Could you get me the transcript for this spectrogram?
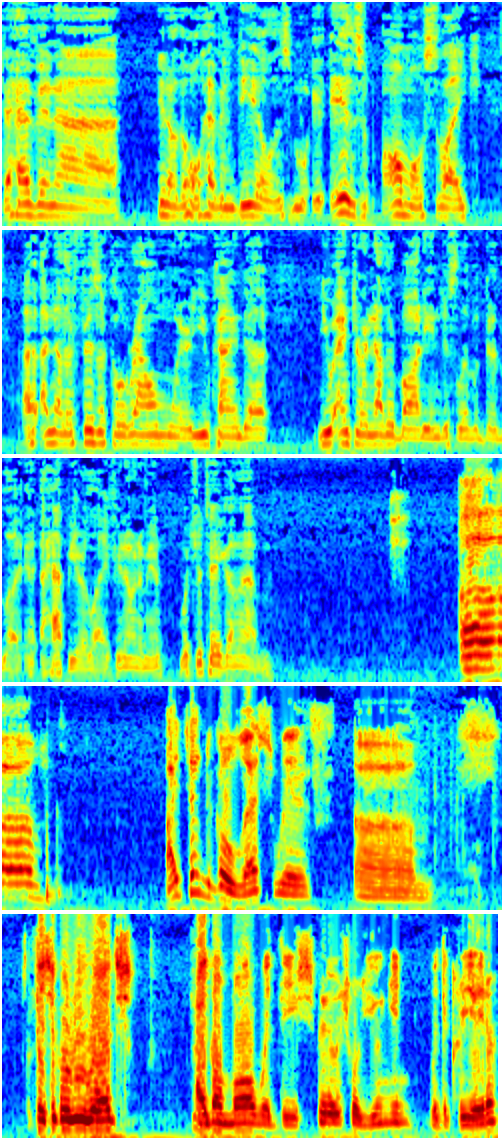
the heaven, uh, you know, the whole heaven deal is is almost like a, another physical realm where you kind of you enter another body and just live a good life, a happier life. You know what I mean? What's your take on that? Um, I tend to go less with um, physical rewards. I go more with the spiritual union with the Creator.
